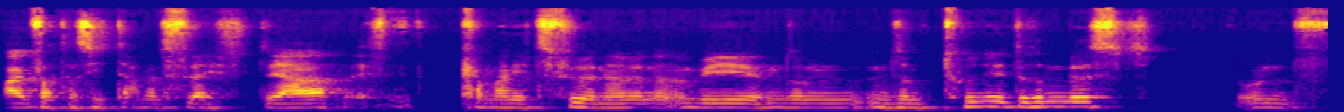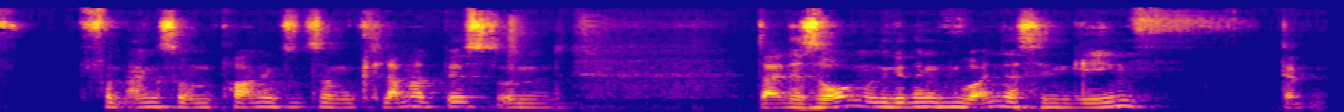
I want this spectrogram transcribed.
einfach, dass ich damals vielleicht, ja, kann man nichts für, ne? wenn du irgendwie in so, einem, in so einem Tunnel drin bist und von Angst und Panik sozusagen klammert bist und deine Sorgen und Gedanken woanders hingehen, dann,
